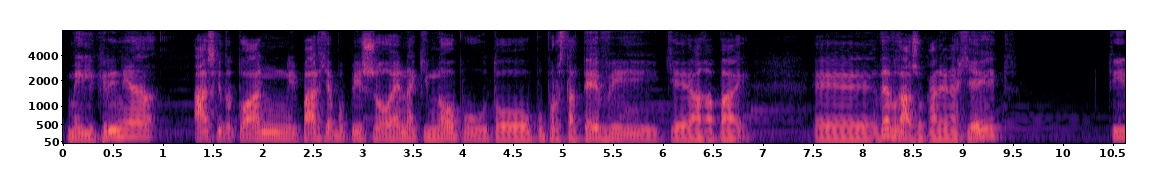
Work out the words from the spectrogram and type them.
με ειλικρίνεια άσχετα το αν υπάρχει από πίσω ένα κοινό που, το, που προστατεύει και αγαπάει. Ε, δεν βγάζω κανένα hate τη,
